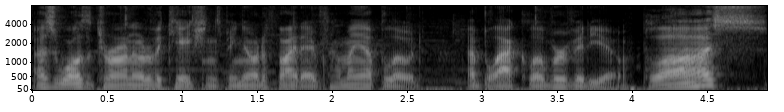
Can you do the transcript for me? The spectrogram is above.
as well as to turn on notifications to be notified every time I upload a Black Clover video. Plus...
